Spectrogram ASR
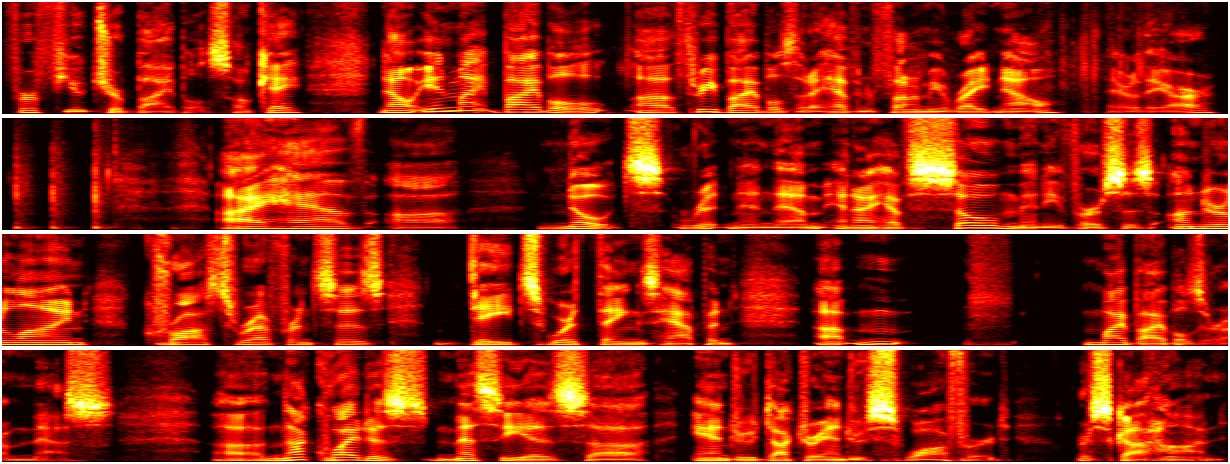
for future Bibles. Okay. Now, in my Bible, uh, three Bibles that I have in front of me right now, there they are. I have uh, notes written in them, and I have so many verses underlined, cross references, dates where things happen. Uh, m- my Bibles are a mess. Uh, not quite as messy as uh, Andrew, Dr. Andrew Swafford or Scott Hahn,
